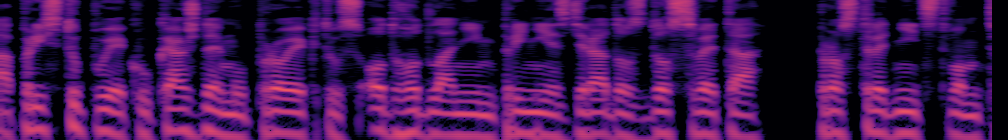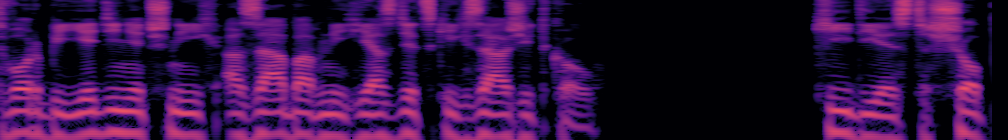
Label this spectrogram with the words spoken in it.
a pristupuje ku každému projektu s odhodlaním priniesť radosť do sveta prostredníctvom tvorby jedinečných a zábavných jazdeckých zážitkov. KDS Shop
